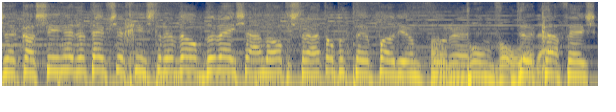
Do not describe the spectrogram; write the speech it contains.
dat ze kan zingen, dat heeft ze gisteren wel bewezen aan de Haltestraat op het eh, podium voor eh, bomvol, de cafés.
